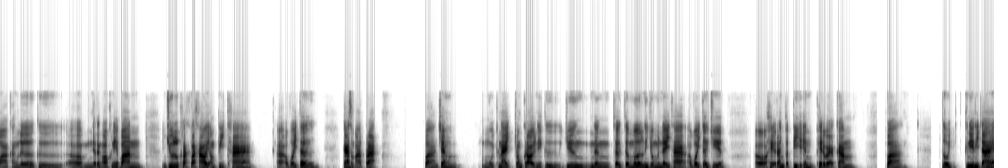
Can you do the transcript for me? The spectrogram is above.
បាទខាងលើគឺអ្នកទាំងអស់គ្នាបានយល់ខ្លះខ្លះហើយអំពីថាអ្វីទៅការសម្អាតប្រាក់បាទអញ្ចឹងមួយផ្នែកចុងក្រោយនេះគឺយើងនឹងទៅទៅមើលនិយមន័យថាអ្វីទៅជាហិរញ្ញប្បទានភេរវកម្មបាទដូចគ្នានេះដែរ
